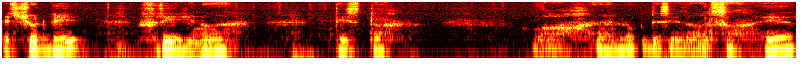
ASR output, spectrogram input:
it should be free you know. This stuff wow and look this is also here.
